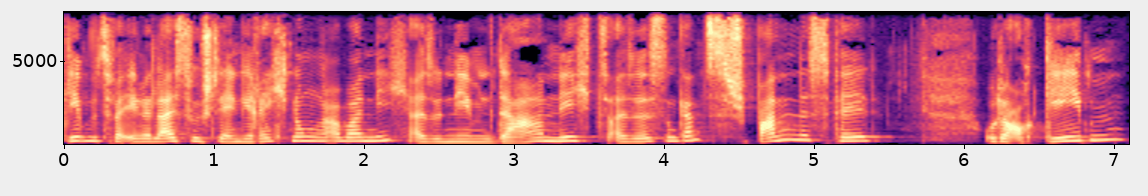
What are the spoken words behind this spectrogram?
geben zwar ihre Leistung, stellen die Rechnungen aber nicht, also nehmen da nichts. Also das ist ein ganz spannendes Feld. Oder auch geben.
